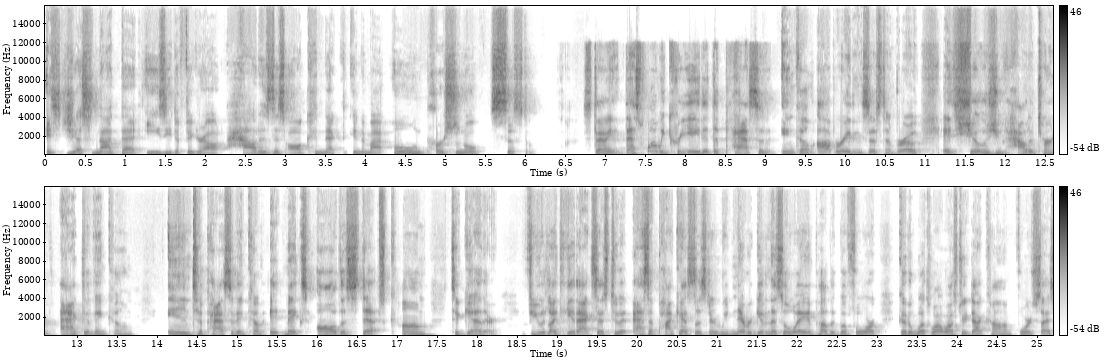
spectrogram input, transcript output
it's just not that easy to figure out how does this all connect into my own personal system. Stallion, that's why we created the passive income operating system, bro. It shows you how to turn active income into passive income. It makes all the steps come together. If you would like to get access to it as a podcast listener, we've never given this away in public before. Go to wealthwithoutwallstreet.com forward slash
